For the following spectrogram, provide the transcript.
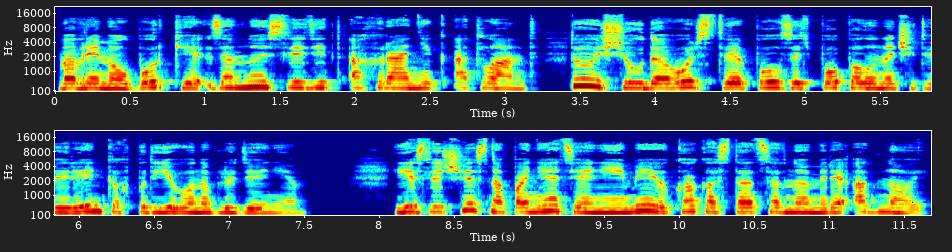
Во время уборки за мной следит охранник Атлант, то еще удовольствие ползать по полу на четвереньках под его наблюдением. Если честно, понятия не имею, как остаться в номере одной,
